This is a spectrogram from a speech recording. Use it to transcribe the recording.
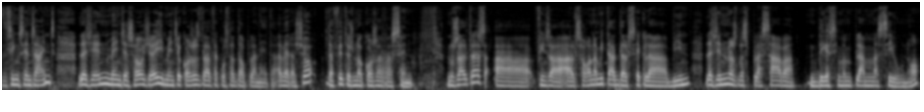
500 anys, la gent menja soja i menja coses de l'altre costat del planeta. A veure, això, de fet, és una cosa recent. Nosaltres, eh, fins a, a la segona meitat del segle XX, la gent no es desplaçava, diguéssim, en plan massiu, no?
